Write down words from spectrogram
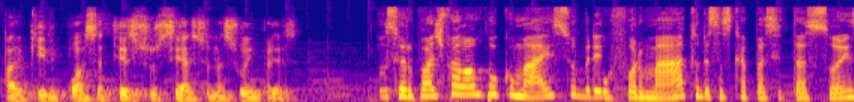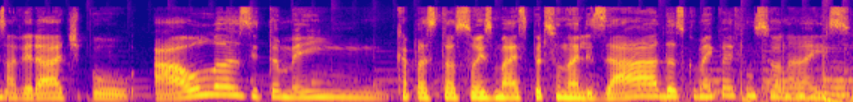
para que ele possa ter sucesso na sua empresa. O senhor pode falar um pouco mais sobre o formato dessas capacitações? Haverá, tipo, aulas e também capacitações mais personalizadas? Como é que vai funcionar isso?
